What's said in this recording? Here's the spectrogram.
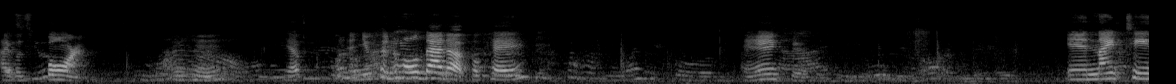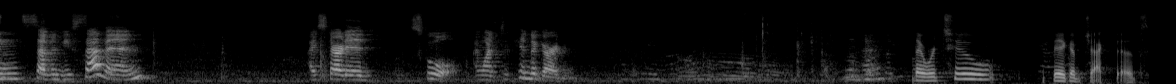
I was born. Mm -hmm. Yep. And you can hold that up, okay? Thank you. In 1977, I started school. I went to kindergarten. There were two big objectives.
